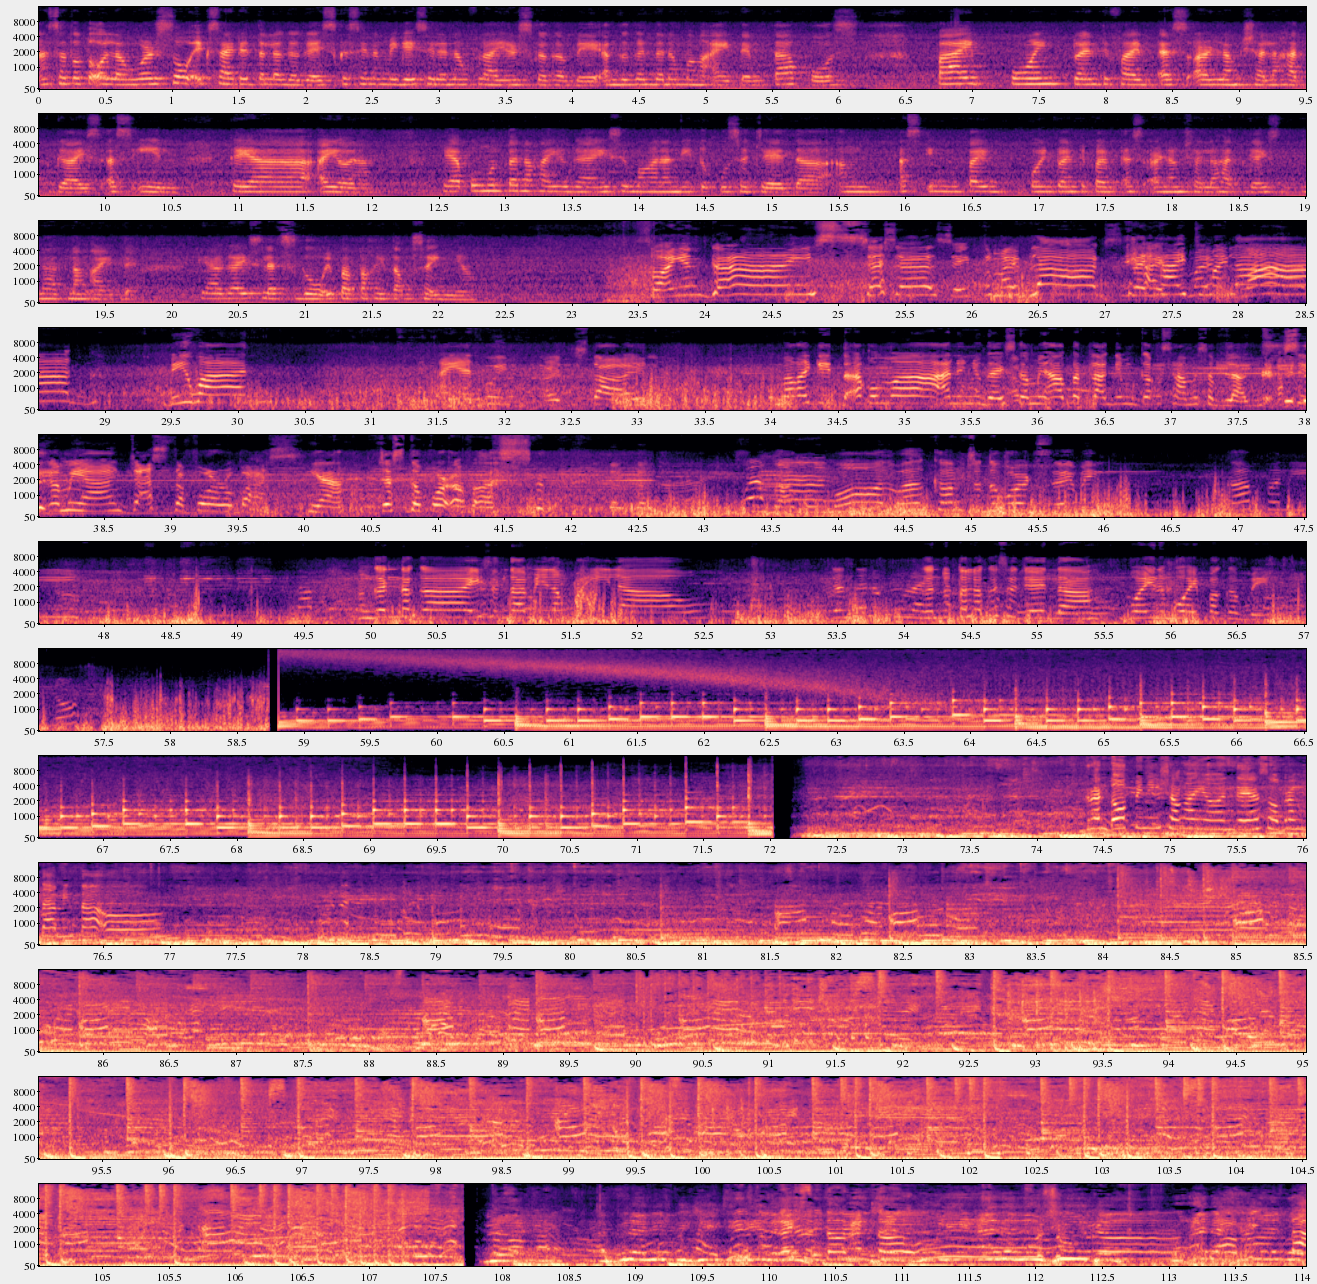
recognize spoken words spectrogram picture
Ah, sa totoo lang, we're so excited talaga guys kasi namigay sila ng flyers kagabi. Ang gaganda ng mga item. Tapos, 5.25 SR lang siya lahat guys. As in. Kaya, ayun. Kaya pumunta na kayo guys, yung mga nandito po sa Jeddah. Ang, as in, 5.25 SR lang siya lahat guys. Lahat ng item. Kaya guys, let's go. Ipapakita ko sa inyo. So, ayan guys! Cecil, say to my vlog! Say hi to my vlog! B1! Ayan. Uy, artistahin. Kung makikita, ako ma, ano nyo guys, kami apat lagi magkakasama sa vlog. Kasi kami yan, just the four of us. yeah, just the four of us. Bagong mall, welcome to the World Saving Company. Ang ganda guys, ang dami nilang pailaw. Ganda talaga sa Jeddah. Buhay na buhay paggabi.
